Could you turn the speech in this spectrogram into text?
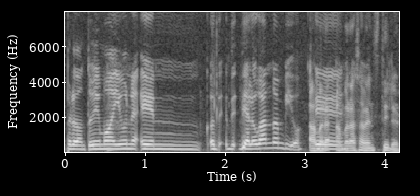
Perdón, tuvimos ahí un, en, di- dialogando en vivo. Amara- Eh, a Ben Stiller.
